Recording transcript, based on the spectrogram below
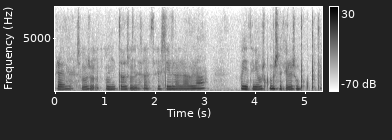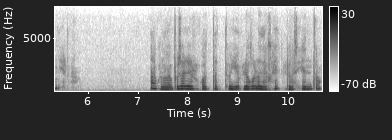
Pero somos un, todos un desastre, sí, bla, bla, bla. Oye, teníamos conversaciones un poco puta mierda. Ah, cuando me puse a leer WhatsApp tuyo, luego lo dejé, lo siento.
